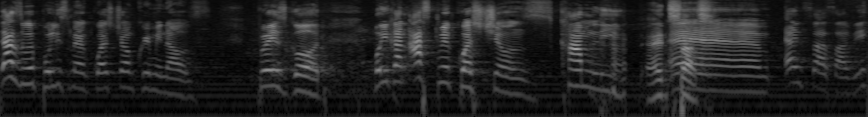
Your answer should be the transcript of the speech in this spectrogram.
that's the way policemen question criminals. Praise God. But you can ask me questions calmly. Answers. Um, answers, Abby.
